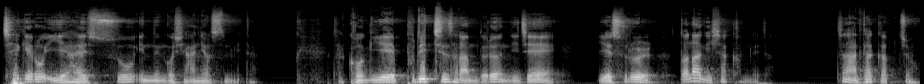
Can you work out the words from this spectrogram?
체계로 이해할 수 있는 것이 아니었습니다. 자, 거기에 부딪힌 사람들은 이제 예수를 떠나기 시작합니다. 참 안타깝죠.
